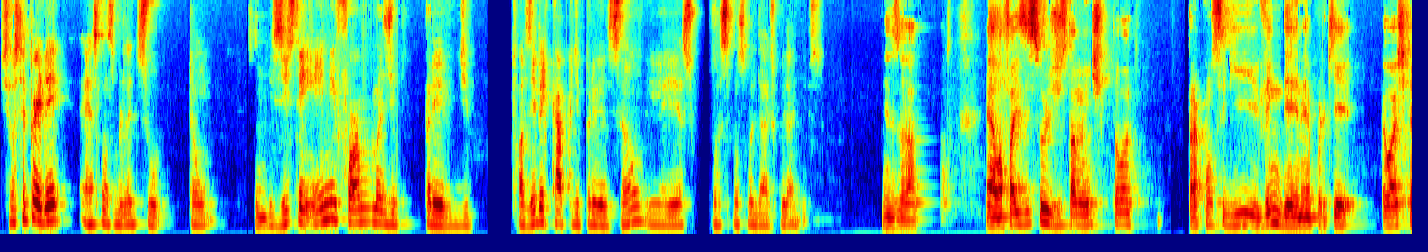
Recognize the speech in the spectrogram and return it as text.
se você perder, é responsabilidade sua. Então, Sim. existem N formas de, pre, de fazer backup de prevenção e aí é sua responsabilidade cuidar disso. Exato. Ela faz isso justamente para conseguir vender, né? Porque eu acho que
